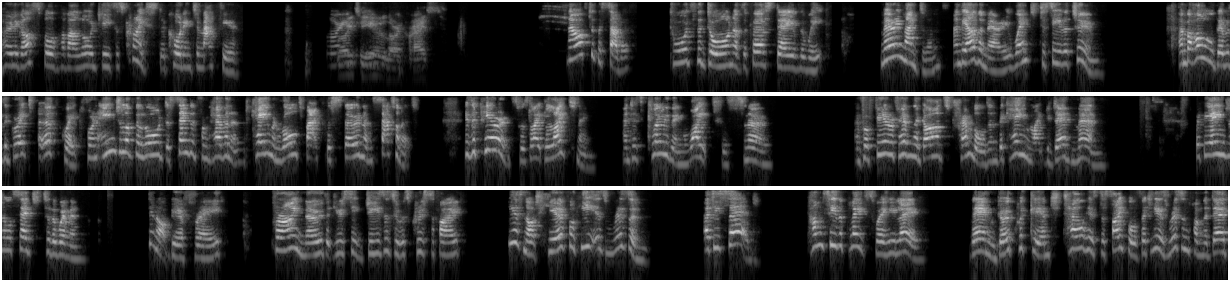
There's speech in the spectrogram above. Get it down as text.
The Holy Gospel of our Lord Jesus Christ according to Matthew. Glory to you, Lord Christ. Now, after the Sabbath, towards the dawn of the first day of the week, Mary Magdalene and the other Mary went to see the tomb. And behold, there was a great earthquake, for an angel of the Lord descended from heaven and came and rolled back the stone and sat on it. His appearance was like lightning, and his clothing white as snow. And for fear of him, the guards trembled and became like dead men. But the angel said to the women, Do not be afraid, for I know that you seek Jesus who was crucified. He is not here, for he is risen. As he said, Come see the place where he lay. Then go quickly and tell his disciples that he is risen from the dead,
